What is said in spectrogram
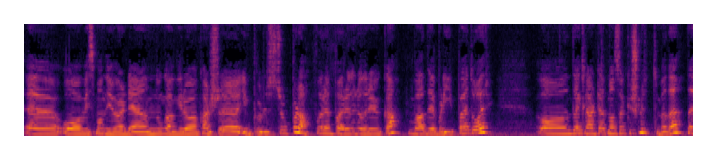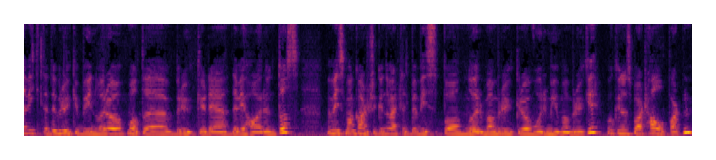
Eh, og hvis man gjør det noen ganger og kanskje impulsshopper da, for et par hundre kroner i uka, hva det blir på et år Og det er klart at Man skal ikke slutte med det. Det er viktig at vi bruker byen vår og på en måte bruker det, det vi har rundt oss. Men hvis man kanskje kunne vært litt bevisst på når man bruker og hvor mye man bruker, og kunne spart halvparten,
